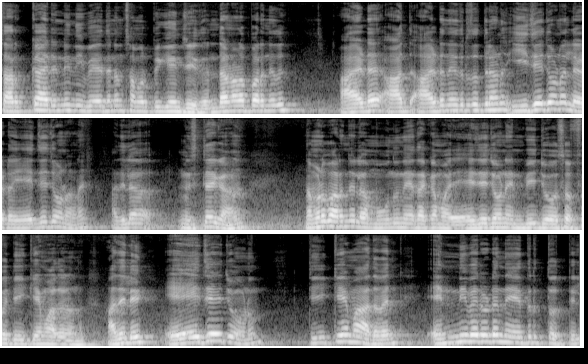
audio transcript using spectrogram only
സർക്കാരിന് നിവേദനം സമർപ്പിക്കുകയും ചെയ്തു. എന്താണ് അവിടെ പറഞ്ഞത്? ആരുടെ ആരുടെ നേതൃത്വത്തിലാണ്? ഇ ജെ ജോൺ അല്ലേ കേട്ടോ? എ ജെ ജോൺ ആണ്. അതിൽ മിസ്റ്റേക്കാണ് നമ്മൾ പറഞ്ഞല്ലോ മൂന്ന് നേതാക്കന്മാർ A J John N V Joseph T K Madhavan അതിൽ എ ജെ ജോണും ടി കെ മാധവൻ എന്നിവരുടെ നേതൃത്വത്തിൽ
